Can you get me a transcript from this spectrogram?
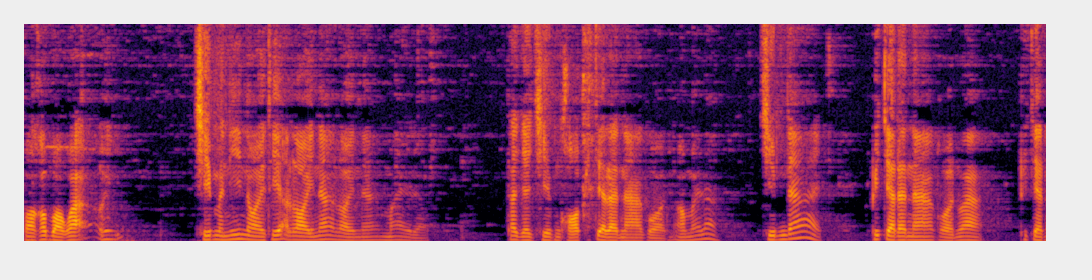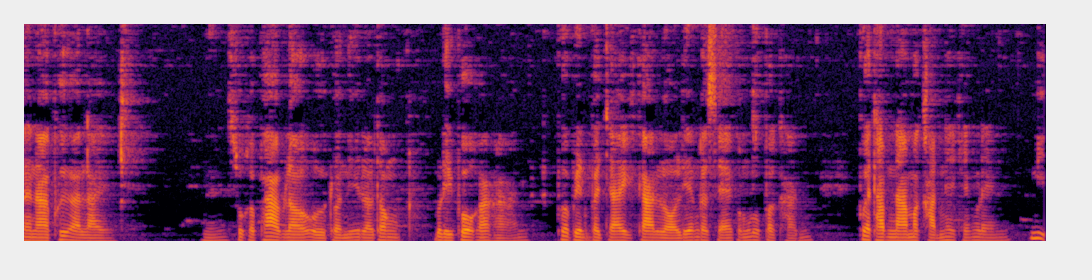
พอเขาบอกว่า เอ้ย ชิมอันนี้หน่อยที่อร่อยนะอร่อยนะไม่หรอกถ้าจะชิมขอพิจารณาก่อน เอาไหมล่ะ ชิมได้ พิจารณาก่อนว่า พิจารณาเพื่ออะไรสุขภาพเราเออตอนนี้เราต้องบริโภคอาหาร เพื่อเป็นปัจจัยการหล่อเลี้ยงกระแสของรูปประคัน เพื่อทำนามขันให้แข็งแรง นี่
